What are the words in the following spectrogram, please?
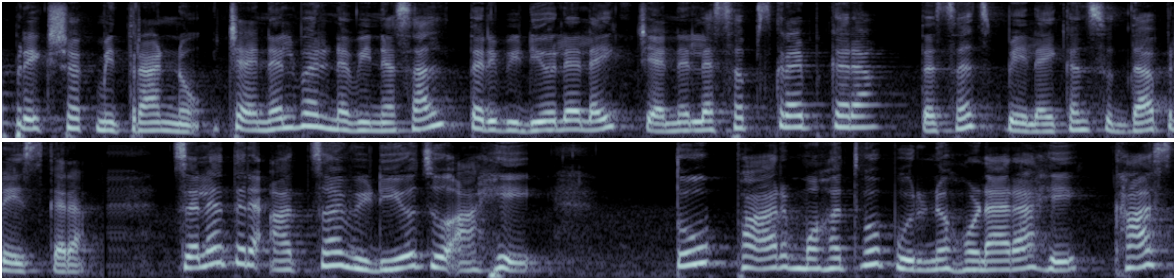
प्रेक्षक मित्रांनो. चॅनलवर नवीन असाल तर व्हिडिओला लाईक चॅनलला सबस्क्राईब करा. तसंच बेलायकनसुद्धा प्रेस करा. चला तर आजचा व्हिडिओ जो आहे तो फार महत्त्वपूर्ण होणार आहे खास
